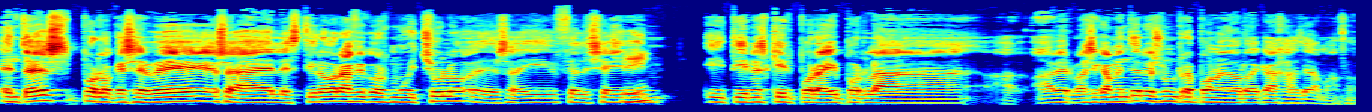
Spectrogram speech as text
Entonces, por lo que se ve, o sea, el estilo gráfico es muy chulo, es ahí cel shading y tienes que ir por ahí por la... A, ver, básicamente eres un reponedor de cajas de Amazon.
